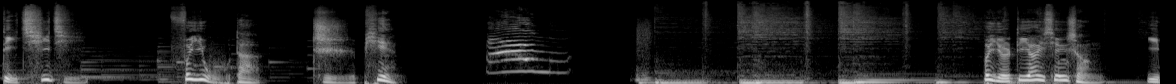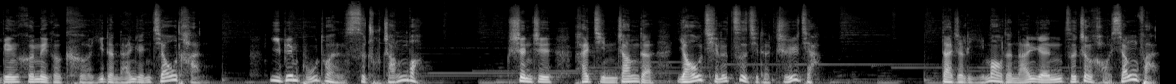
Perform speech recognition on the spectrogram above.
第七集《飞舞的纸片》。贝尔蒂埃先生一边和那个可疑的男人交谈，一边不断四处张望，甚至还紧张地咬起了自己的指甲。戴着礼帽的男人则正好相反，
